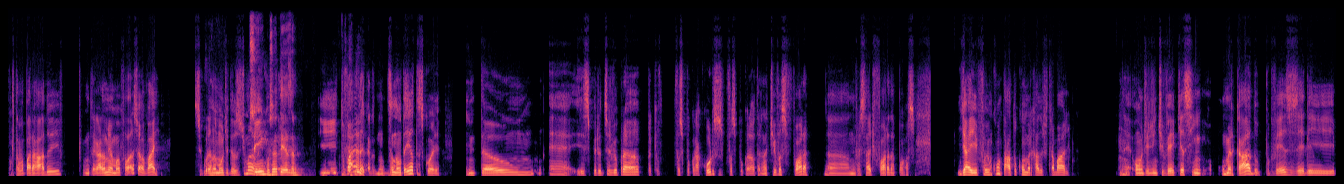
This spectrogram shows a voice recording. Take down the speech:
que estava parado e entregaram na minha mão e falaram assim, ó, vai, segurando a mão de Deus e te mando. Sim, com certeza. E tu vai, né, cara, não, não tem outra escolha. Então, é, esse período serviu para que eu fosse procurar cursos, fosse procurar alternativas fora da universidade, fora da pós. E aí foi um contato com o mercado de trabalho, né, onde a gente vê que assim o mercado, por vezes, ele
